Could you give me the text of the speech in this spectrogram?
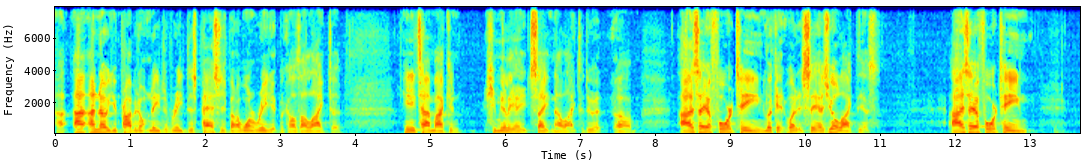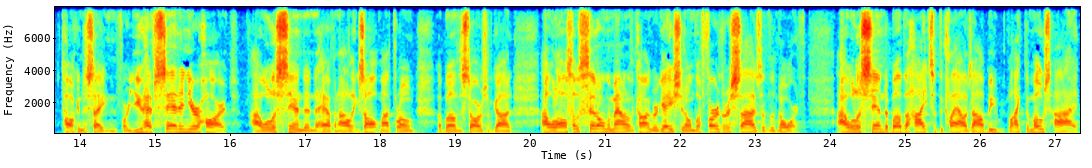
I, I know you probably don't need to read this passage, but I want to read it because I like to anytime I can humiliate Satan, I like to do it. Uh, Isaiah 14, look at what it says. You'll like this. Isaiah 14, talking to Satan, for you have said in your heart, I will ascend into heaven. I'll exalt my throne above the stars of God. I will also sit on the mount of the congregation on the furthest sides of the north. I will ascend above the heights of the clouds. I'll be like the Most High.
